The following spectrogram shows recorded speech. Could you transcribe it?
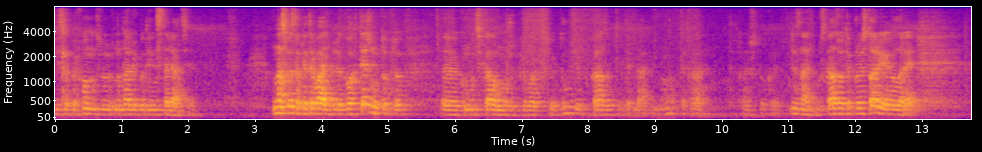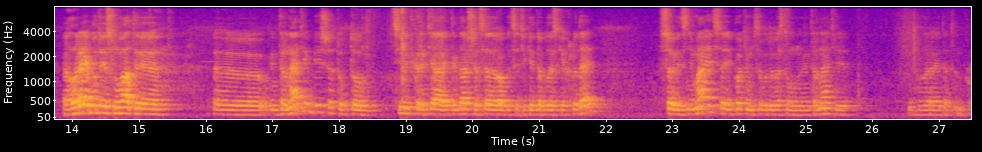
після перформансу надалі буде інсталяція. У нас виставки тривають біля двох тижнів, тобто е, кому цікаво, можуть приводити своїх друзів, показувати і так далі. Ну, така, така штука. Не знаю, розказувати про історію галереї. Галерея буде існувати е, в інтернеті більше, тобто ці відкриття і так далі, це робиться тільки для близьких людей. Все відзнімається і потім це буде виставлено в інтернеті від галереї Детенко.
